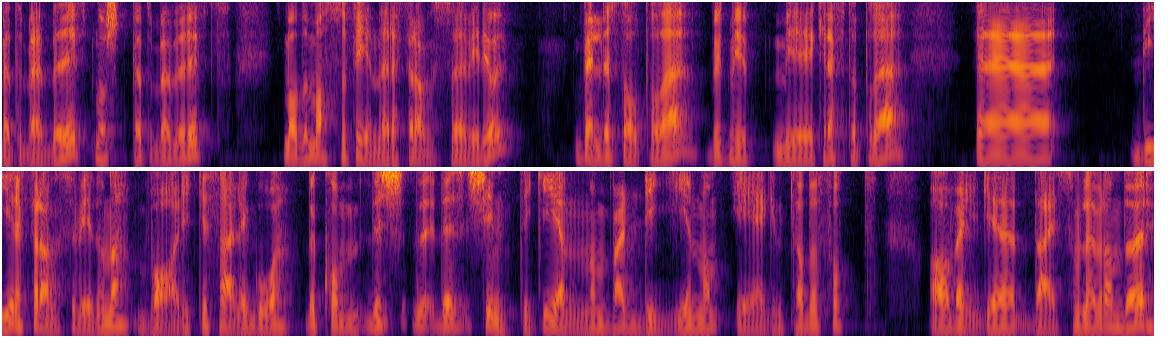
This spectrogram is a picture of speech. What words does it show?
BTB-bedrift, norsk BTB-bedrift som hadde masse fine referansevideoer. Veldig stolt av det. Brukt mye, mye krefter på det. Eh, de referansevideoene var ikke særlig gode. Det, kom, det, det skinte ikke gjennom verdien man egentlig hadde fått av å velge deg som leverandør.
